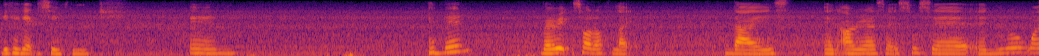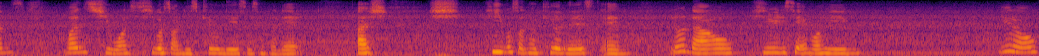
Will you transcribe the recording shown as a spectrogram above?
they can get to safety and and then Beric sort of like dies and Arya's like so sad and you know once once she was he was on his kill list and stuff like that uh sh- sh- he was on her kill list and you know now she really sad for him. You know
